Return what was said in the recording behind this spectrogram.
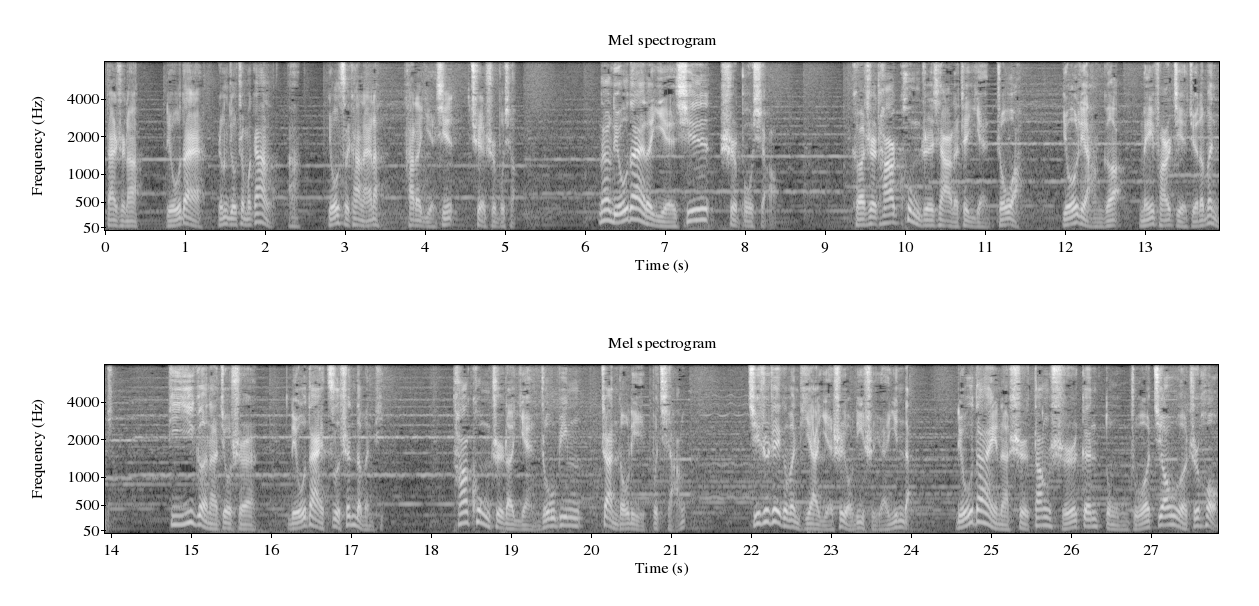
但是呢，刘岱仍旧这么干了啊！由此看来呢，他的野心确实不小。那刘岱的野心是不小，可是他控制下的这兖州啊，有两个没法解决的问题。第一个呢，就是刘岱自身的问题，他控制的兖州兵战斗力不强。其实这个问题啊也是有历史原因的。刘岱呢是当时跟董卓交恶之后，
